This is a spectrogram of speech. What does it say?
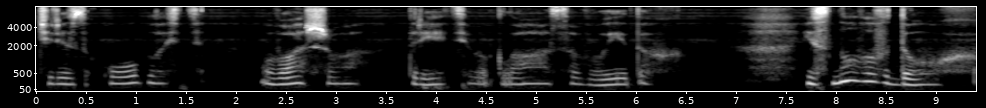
через область вашего третьего глаза выдох. И снова вдох.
